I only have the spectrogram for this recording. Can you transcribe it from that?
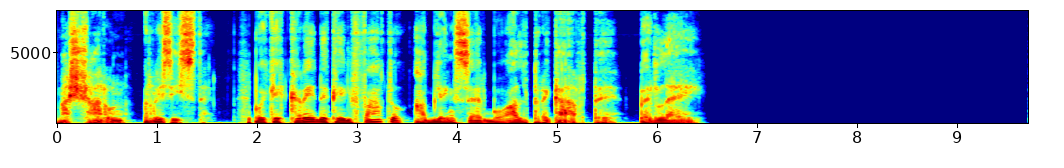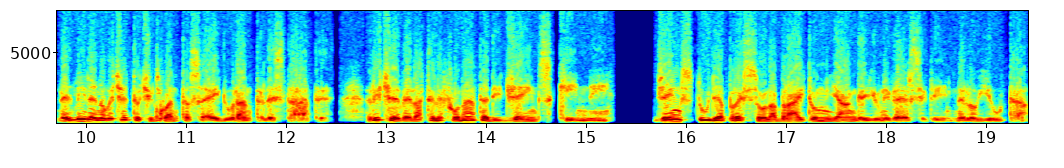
Ma Sharon resiste, poiché crede che il fato abbia in serbo altre carte per lei. Nel 1956, durante l'estate, riceve la telefonata di James Kinney. James studia presso la Brighton Young University, nello Utah,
